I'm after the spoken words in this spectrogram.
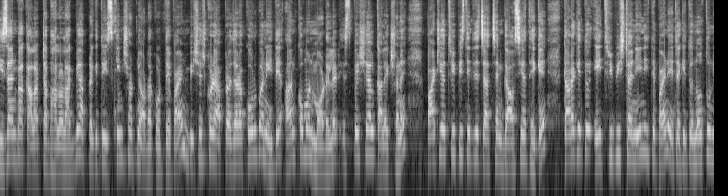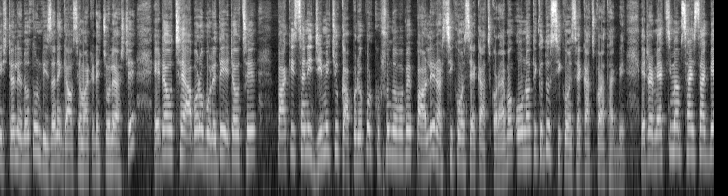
ডিজাইন বা কালারটা ভালো লাগবে, আপনারা কিন্তু স্ক্রিনশট নিয়ে অর্ডার করতে পারেন। বিশেষ করে আপনারা যারা কোরবানিতে আনকমন মডেলের স্পেশাল কালেকশনে পার্টিয়া থ্রি পিস নিতে চাচ্ছেন গাউসিয়া থেকে, তারা কিন্তু এই থ্রি পিসটা নিয়ে নিতে পারেন। এটা কিন্তু নতুন স্টাইলে নতুন ডিজাইনে গাউসিয়া মার্কেটে চলে আসছে। এটা হচ্ছে, আবারও বলে দিই, এটা হচ্ছে পাকিস্তানি জিমিচু কাপড়ের উপর খুব সুন্দরভাবে পার্লের আর সিকোয়েন্সের কাজ করা এবং ওনাতে কিন্তু সিকোয়েন্সের কাজ করা থাকবে। এটার ম্যাক্সিমাম সাইজ থাকবে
